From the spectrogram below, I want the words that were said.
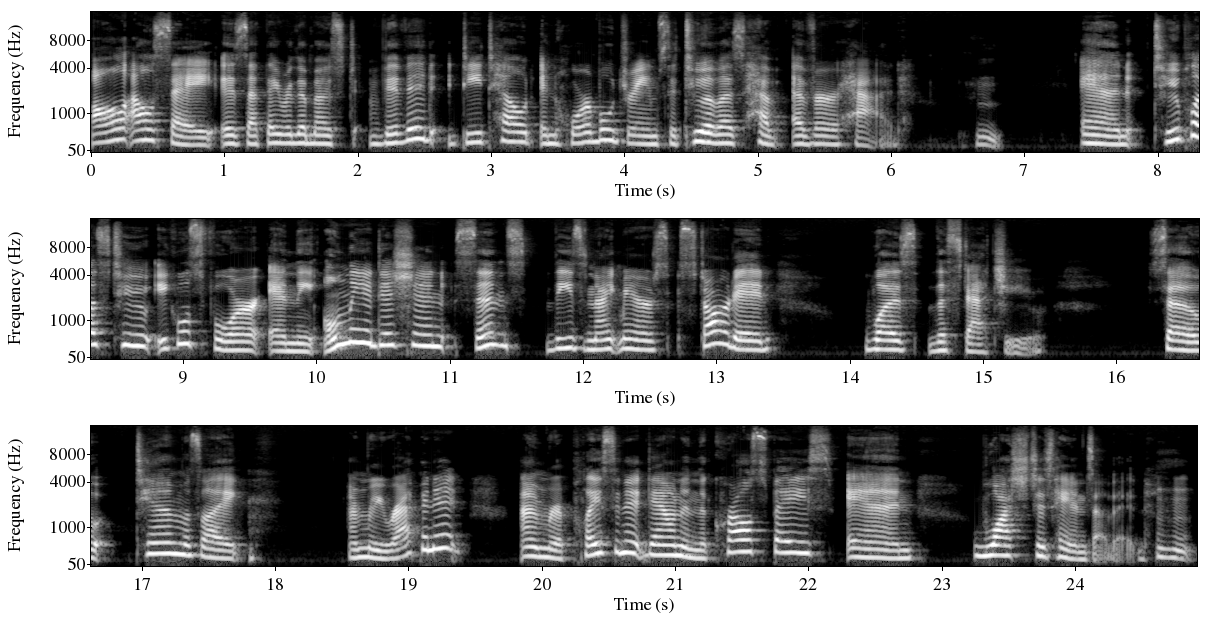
All I'll say is that they were the most vivid, detailed, and horrible dreams the two of us have ever had. Hmm. And two plus two equals four. And the only addition since these nightmares started was the statue. So Tim was like, I'm rewrapping it. I'm replacing it down in the crawl space and washed his hands of it. Mhm.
